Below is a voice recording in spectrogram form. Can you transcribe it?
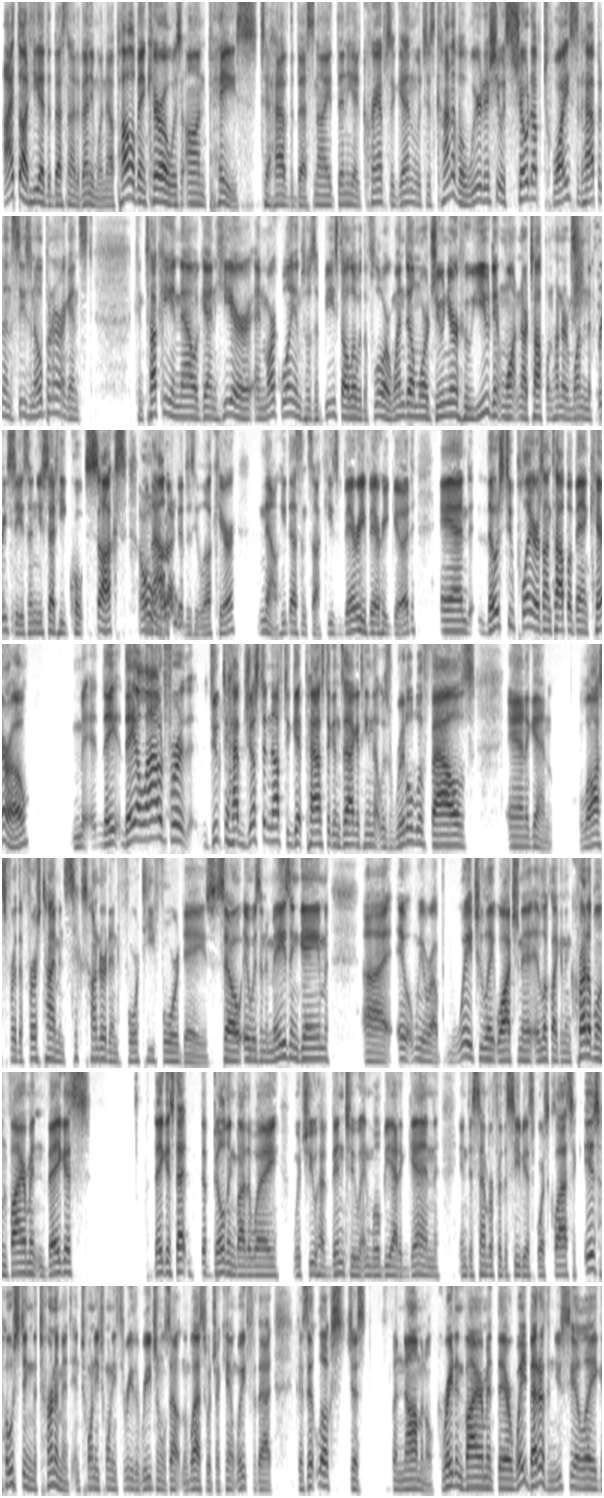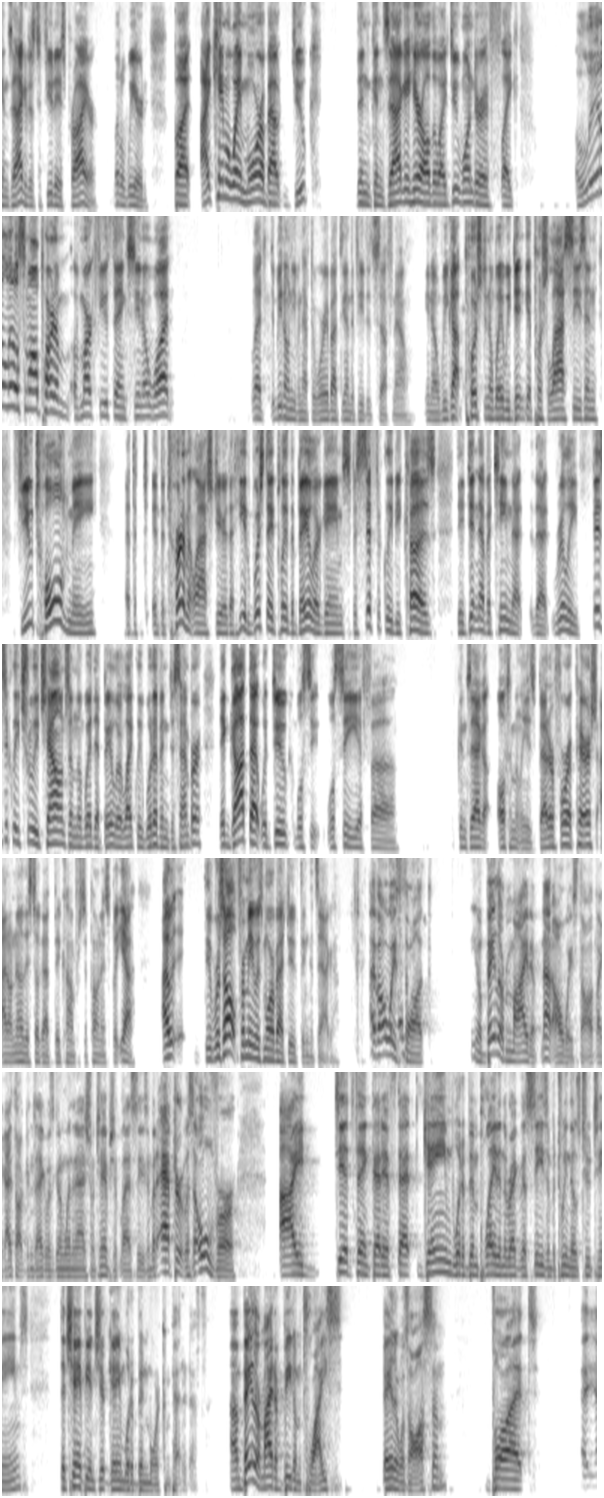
I thought he had the best night of anyone. Now, Paolo Banchero was on pace to have the best night. Then he had cramps again, which is kind of a weird issue. It showed up twice. It happened in the season opener against Kentucky and now again here. And Mark Williams was a beast all over the floor. Wendell Moore Jr., who you didn't want in our top 101 in the preseason, you said he, quote, sucks. Well, oh, now how good does he look here? No, he doesn't suck. He's very, very good. And those two players on top of Banchero, they they allowed for Duke to have just enough to get past the Gonzaga team that was riddled with fouls, and again lost for the first time in 644 days. So it was an amazing game. Uh, it, we were up way too late watching it. It looked like an incredible environment in Vegas. Vegas, that, that building, by the way, which you have been to and will be at again in December for the CBS Sports Classic, is hosting the tournament in 2023, the regionals out in the West, which I can't wait for that because it looks just phenomenal. Great environment there, way better than UCLA Gonzaga just a few days prior. A little weird, but I came away more about Duke than Gonzaga here. Although I do wonder if like a little, little small part of, of Mark Few thinks, you know what? Let we don't even have to worry about the undefeated stuff now. You know, we got pushed in a way we didn't get pushed last season. Few told me at the at the tournament last year that he had wished they'd played the Baylor game specifically because they didn't have a team that that really physically truly challenged them the way that Baylor likely would have in December. They got that with Duke. We'll see. We'll see if uh, Gonzaga ultimately is better for it. Parrish. I don't know. They still got big conference opponents, but yeah, I the result for me was more about Duke than Gonzaga. I've always thought. You know, Baylor might have not always thought like I thought Gonzaga was going to win the national championship last season, but after it was over, I did think that if that game would have been played in the regular season between those two teams, the championship game would have been more competitive. Um, Baylor might have beat them twice. Baylor was awesome, but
